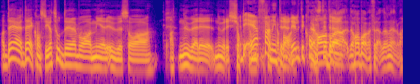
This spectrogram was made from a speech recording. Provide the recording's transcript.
Ja, det, det är konstigt. Jag trodde det var mer USA, att nu är det, nu är det tjocka Det är fan inte det. barn. Det är lite Det konstigt har, det där. bara, det har bara med föräldrarna att göra va?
